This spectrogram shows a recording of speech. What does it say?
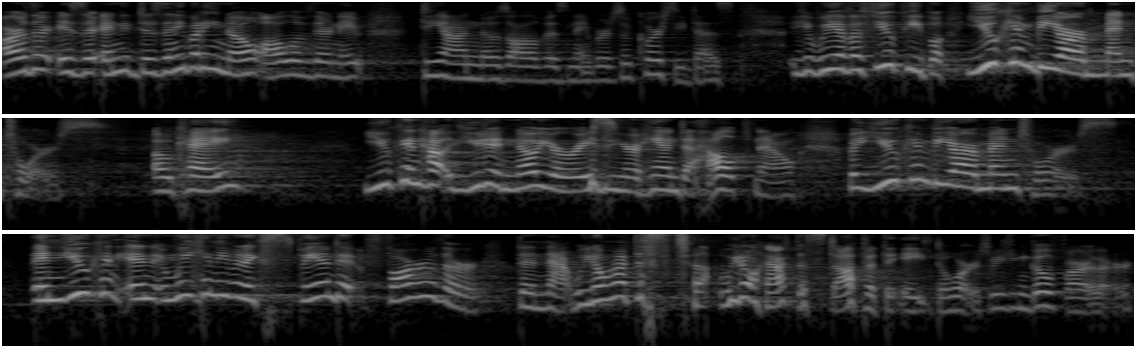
Are there, is there any, does anybody know all of their neighbors? Dion knows all of his neighbors. Of course he does. We have a few people. You can be our mentors, okay? You can help. You didn't know you were raising your hand to help now, but you can be our mentors. And you can, and, and we can even expand it farther than that. We don't have to stop. We don't have to stop at the eight doors. We can go farther.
